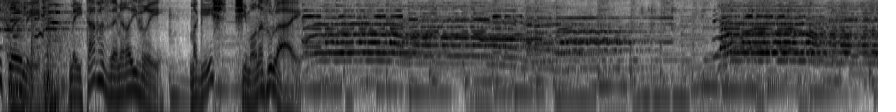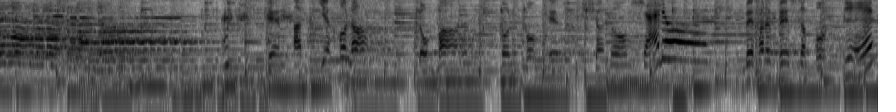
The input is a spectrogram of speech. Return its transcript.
ישראלי, מיטב הזמר העברי. מגיש שמעון אזולאי. כן, את יכולה לומר כל בוקר שלום. שלום. בהרבה שפות, יס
